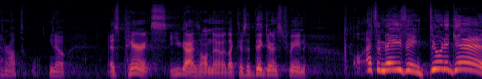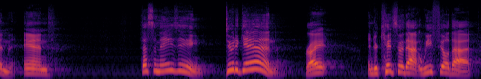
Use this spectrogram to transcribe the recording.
interruptible. You know, as parents, you guys all know, like there's a big difference between, oh, that's amazing, do it again, and that's amazing, do it again, right? And your kids know that. We feel that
